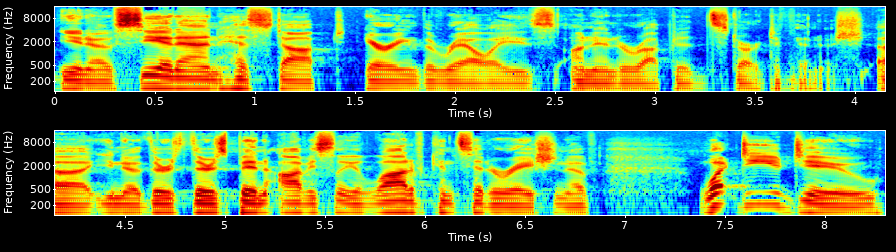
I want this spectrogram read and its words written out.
you know, CNN has stopped airing the rallies uninterrupted, start to finish. Uh, you know, there's there's been obviously a lot of consideration of what do you do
